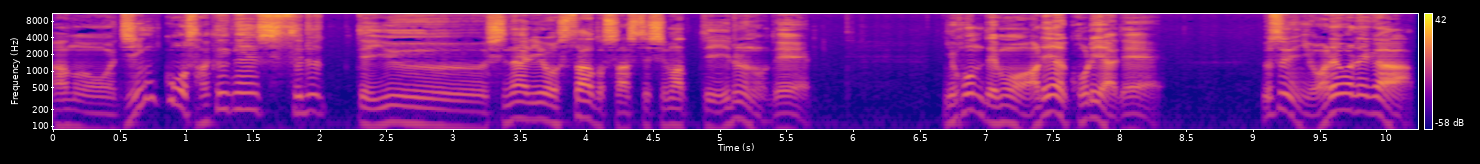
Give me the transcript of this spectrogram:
あの、人口削減するっていうシナリオをスタートさせてしまっているので、日本でもあれやこれやで、要するに我々が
